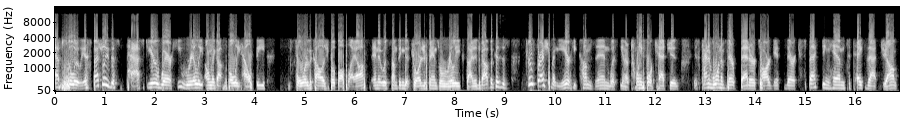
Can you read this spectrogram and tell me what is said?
Absolutely, especially this past year where he really only got fully healthy for the college football playoffs, and it was something that Georgia fans were really excited about because his true freshman year, he comes in with you know 24 catches, is kind of one of their better targets. They're expecting him to take that jump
